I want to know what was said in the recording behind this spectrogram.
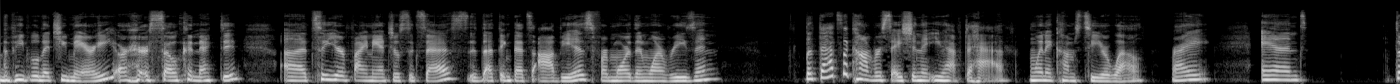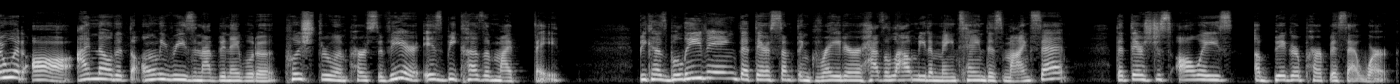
the people that you marry are so connected uh, to your financial success. I think that's obvious for more than one reason. But that's a conversation that you have to have when it comes to your wealth, right? And through it all, I know that the only reason I've been able to push through and persevere is because of my faith. Because believing that there's something greater has allowed me to maintain this mindset that there's just always a bigger purpose at work,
